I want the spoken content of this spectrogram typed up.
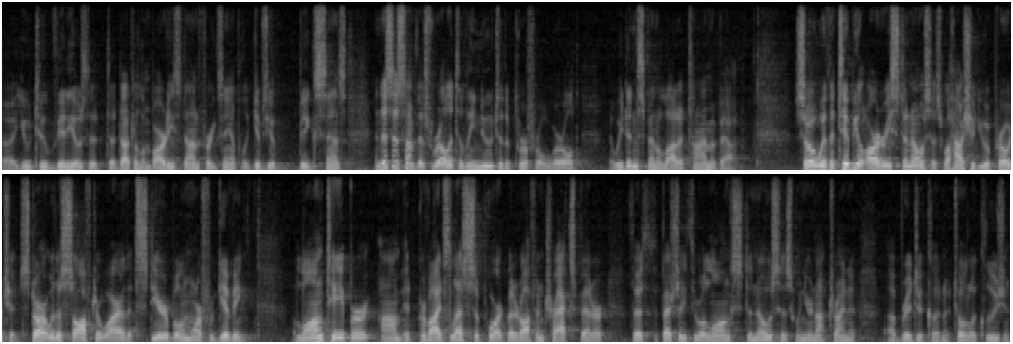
uh, YouTube videos that uh, Dr. Lombardi's done, for example. It gives you a big sense. And this is something that's relatively new to the peripheral world that we didn't spend a lot of time about. So with a tibial artery stenosis, well, how should you approach it? Start with a softer wire that's steerable and more forgiving. A long taper, um, it provides less support, but it often tracks better, especially through a long stenosis when you're not trying to uh, bridge a total occlusion.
